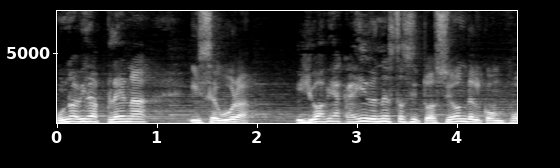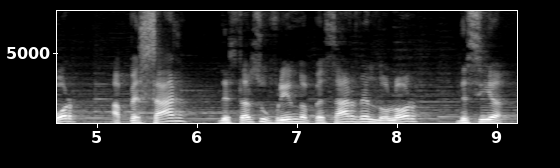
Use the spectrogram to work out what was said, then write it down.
una vida plena y segura. Y yo había caído en esta situación del confort, a pesar de estar sufriendo, a pesar del dolor, decía,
